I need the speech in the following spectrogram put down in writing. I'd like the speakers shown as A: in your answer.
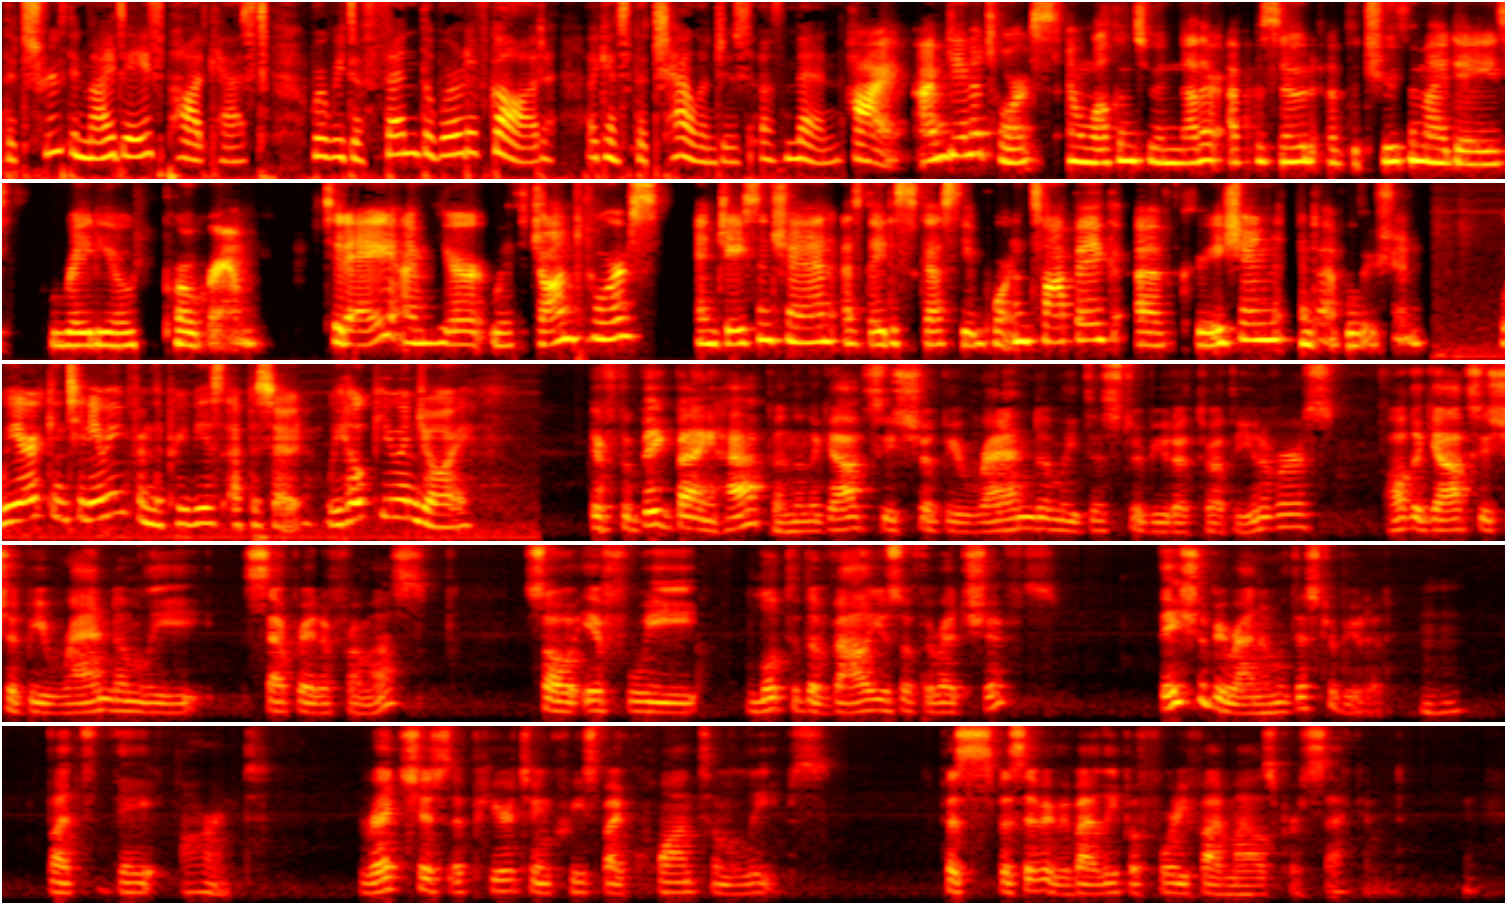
A: to the Truth in My Days podcast, where we defend the Word of God against the challenges of men.
B: Hi, I'm Dana Torst, and welcome to another episode of the Truth in My Days radio program. Today, I'm here with John Torst and Jason Chan as they discuss the important topic of creation and evolution. We are continuing from the previous episode. We hope you enjoy.
C: If the Big Bang happened, then the galaxies should be randomly distributed throughout the universe. All the galaxies should be randomly separated from us. So if we looked at the values of the red shifts, they should be randomly distributed. Mm-hmm. But they aren't. Redshifts appear to increase by quantum leaps, specifically by a leap of 45 miles per second.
